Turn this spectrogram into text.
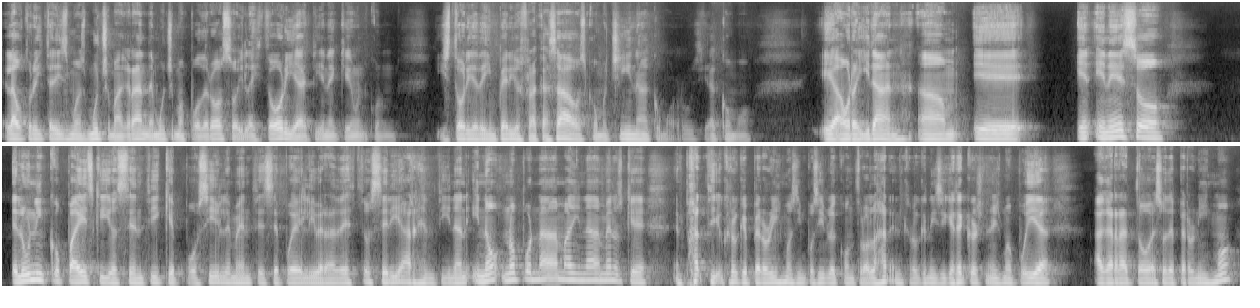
el autoritarismo es mucho más grande, mucho más poderoso y la historia tiene que con historia de imperios fracasados como China, como Rusia, como y ahora Irán. Um, eh, en, eso, el único país que yo sentí que posiblemente se puede liberar de esto sería Argentina. Y no, no por nada más y nada menos que, en parte, yo creo que peronismo es imposible controlar. Creo que ni siquiera el kirchnerismo podía agarrar todo eso de peronismo.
